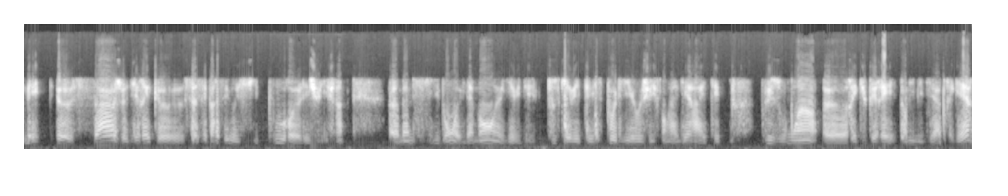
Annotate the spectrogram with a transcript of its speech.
mais euh, ça je dirais que ça s'est passé aussi pour euh, les juifs hein. euh, même si bon évidemment il y a eu tout ce qui avait été spolié aux juifs pendant la guerre a été plus ou moins récupéré dans l'immédiat après guerre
